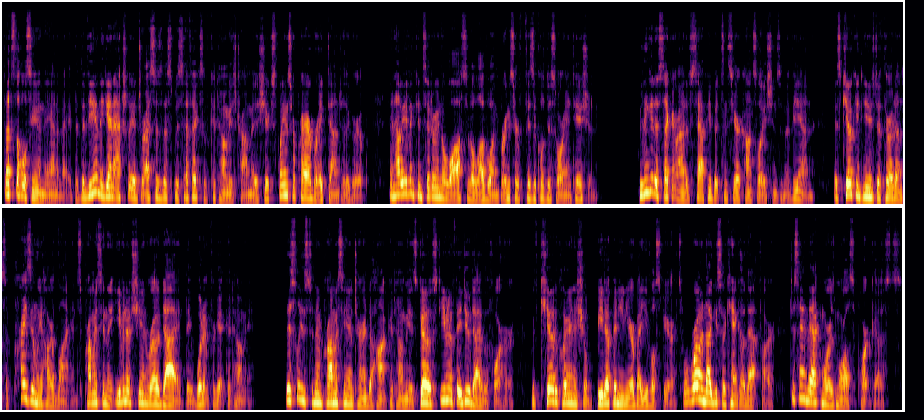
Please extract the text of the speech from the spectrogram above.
That's the whole scene in the anime, but the VN again actually addresses the specifics of Kotomi's trauma as she explains her prior breakdown to the group, and how even considering the loss of a loved one brings her physical disorientation. We then get a second round of sappy but sincere consolations in the VN, as Kyo continues to throw down surprisingly hard lines, promising that even if she and Ryo died, they wouldn't forget Kotomi. This leads to them promising in turn to haunt Kotomi as ghost, even if they do die before her, with Kyo declaring that she'll beat up any nearby evil spirits, while Ryo and Nagisa can't go that far, just saying they act more as moral support ghosts.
